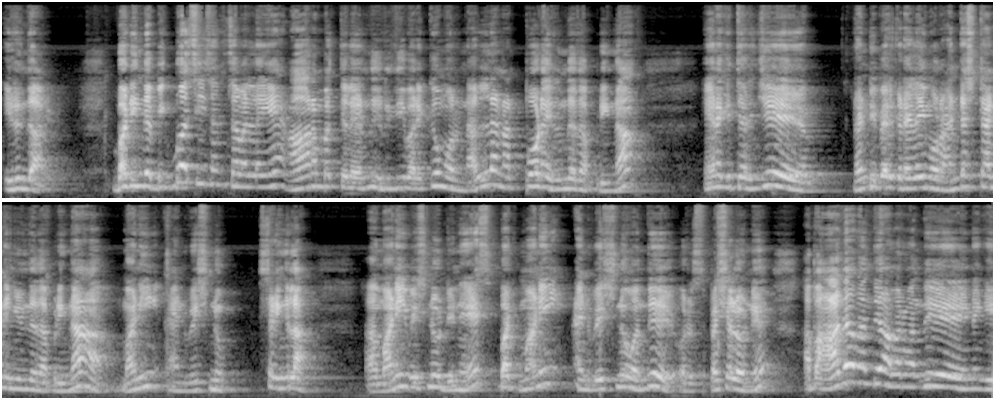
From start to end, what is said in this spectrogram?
இருந்தார். பட் இந்த பிக் பாஸ் சீசன் செவன்லையே ஆரம்பத்திலேருந்து இறுதி வரைக்கும் ஒரு நல்ல நட்போட இருந்தது அப்படின்னா எனக்கு தெரிஞ்சு ரெண்டு பேருக்கு இடையிலையும் ஒரு அண்டர்ஸ்டாண்டிங் இருந்தது அப்படின்னா மணி அண்ட் விஷ்ணு. சரிங்களா? மணி விஷ்ணு தினேஷ். பட் மணி அண்ட் விஷ்ணு வந்து ஒரு ஸ்பெஷல் ஒன்று அப்போ அதை வந்து அவர் வந்து இன்னைக்கு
